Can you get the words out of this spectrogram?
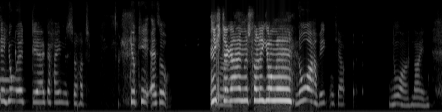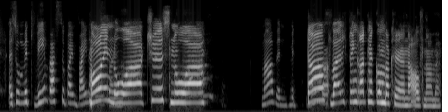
der Junge, der Geheimnisse hat. Okay, also Nicht der Bruh. geheimnisvolle Junge. Noah regt mich ab. Noah, nein. Also mit wem warst du beim Weihnachten? Moin, Noah. Tschüss, Noah. Marvin, mit Doch, weil ich bin gerade mit Gumbakill in der Aufnahme.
